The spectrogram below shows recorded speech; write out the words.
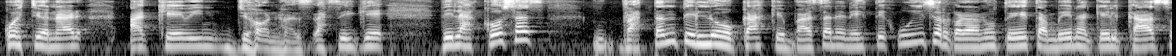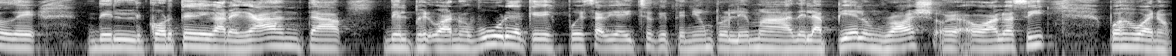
cuestionar a Kevin Jonas. Así que de las cosas bastante locas que pasan en este juicio, recordarán ustedes también aquel caso de, del corte de garganta del peruano Burga, que después había dicho que tenía un problema de la piel, un rush o algo así. Pues bueno.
